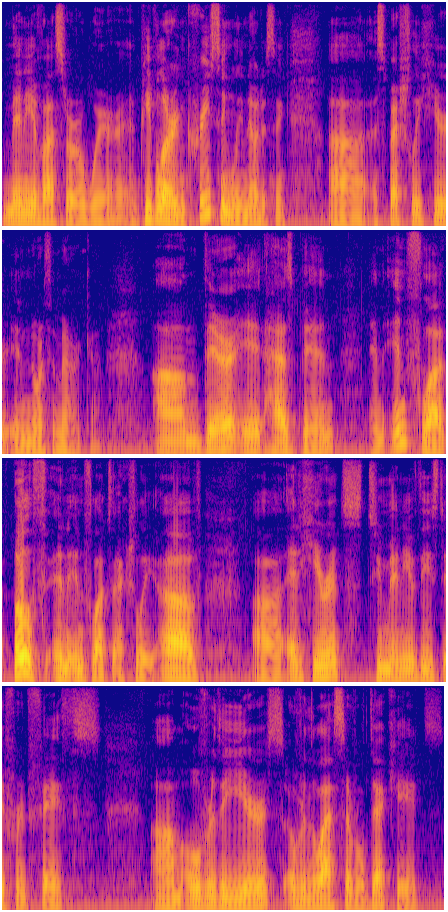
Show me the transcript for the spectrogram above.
many of us are aware, and people are increasingly noticing, uh, especially here in North America, um, there it has been an influx, both an influx actually, of uh, adherents to many of these different faiths um, over the years, over the last several decades.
